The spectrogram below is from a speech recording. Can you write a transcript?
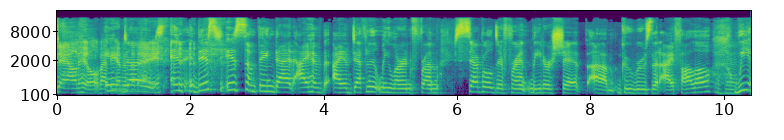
downhill by the it end does. of the day. and this is something that I have I have definitely learned from several different leadership um, gurus that I follow. Mm-hmm. We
